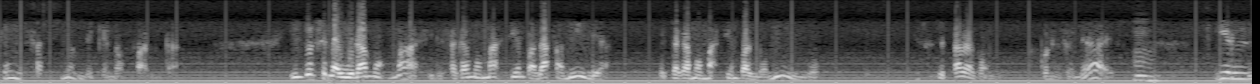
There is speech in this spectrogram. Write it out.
sensación de que nos falta. Y entonces laburamos más y le sacamos más tiempo a la familia, le sacamos más tiempo al domingo. Eso se paga con, con enfermedades. Mm. Y el,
